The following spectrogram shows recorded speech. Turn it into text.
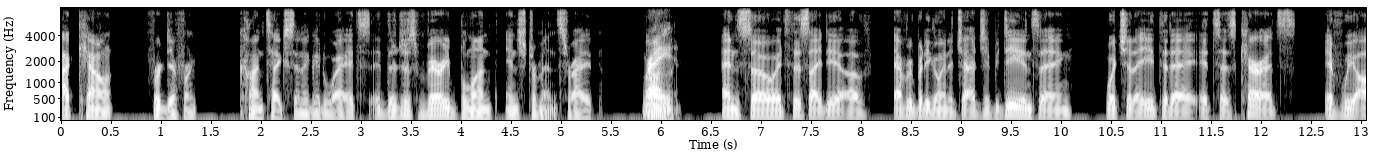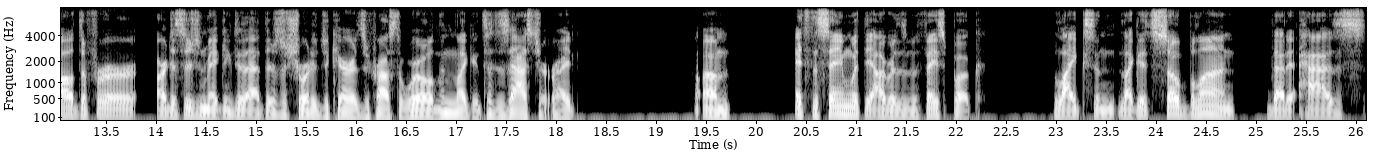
account for different contexts in a good way. It's they're just very blunt instruments, right? Um, Right. and so it's this idea of everybody going to ChatGPT and saying, "What should I eat today?" It says carrots. If we all defer our decision making to that, there's a shortage of carrots across the world, and like it's a disaster, right? Um, it's the same with the algorithm of Facebook, likes and like it's so blunt that it has,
